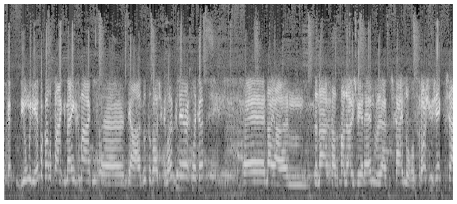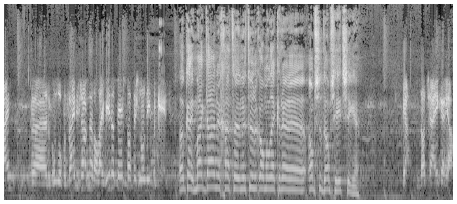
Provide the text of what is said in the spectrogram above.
Ik heb, die jongen die heb ik al een paar keer meegemaakt. Eh, ja, doet het hartstikke leuk en dergelijke. Eh, nou ja, en daarna gaat het gewoon huis weer en het schijnt nog een verrassingsmuziek te zijn. Eh, er komt nog een tweede zanger, alleen wie dat is, dat is nog niet bekend. Oké, Mike Dane gaat eh, natuurlijk allemaal lekkere eh, Amsterdamse hits zingen. Ja, dat zeker, ja.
